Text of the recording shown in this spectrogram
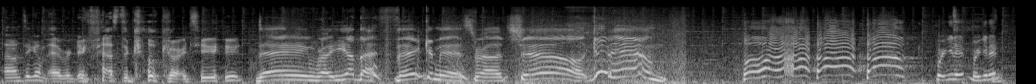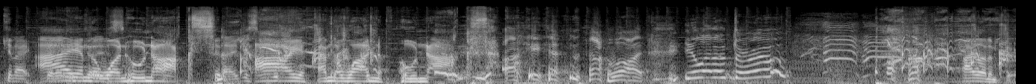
I don't think I'm ever getting past the go kart, dude. Dang, bro, you got that thickness, bro. Chill. Get him. Bring it in, bring it in. Can I? Can I am the one who knocks. Can I just- I am the one who knocks. I am the one. You let him through? I let him through.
